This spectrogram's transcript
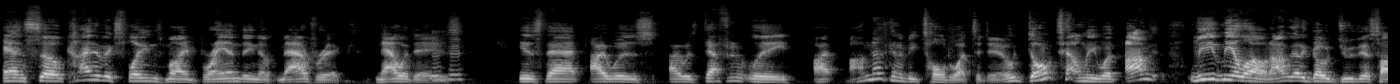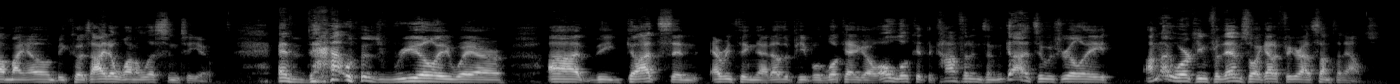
And so kind of explains my branding of Maverick nowadays mm-hmm. Is that I was I was definitely I, I'm not going to be told what to do. Don't tell me what I'm leave me alone. I'm going to go do this on my own because I don't want to listen to you. And that was really where uh, the guts and everything that other people look at and go, oh, look at the confidence and the guts. It was really, I'm not working for them, so I got to figure out something else.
